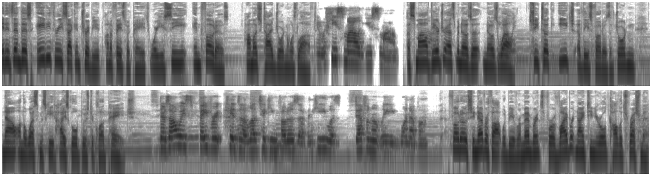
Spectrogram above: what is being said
It is in this 83 second tribute on a Facebook page where you see in photos how much Ty Jordan was loved. And if he smiled, you smiled. A smile uh-huh. Deirdre Espinoza knows well. She took each of these photos of Jordan now on the West Mesquite High School Booster Club page. There's always favorite kids that I love taking photos of, and he was definitely one of them. Photos she never thought would be a remembrance for a vibrant 19 year old college freshman.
